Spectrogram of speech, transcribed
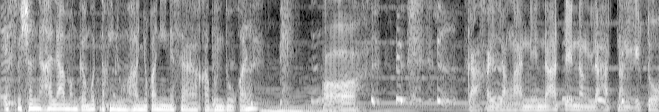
espesyal na halamang gamot na kinuha nyo kanina sa kabundukan? Oo. Kakailanganin natin ang lahat ng ito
